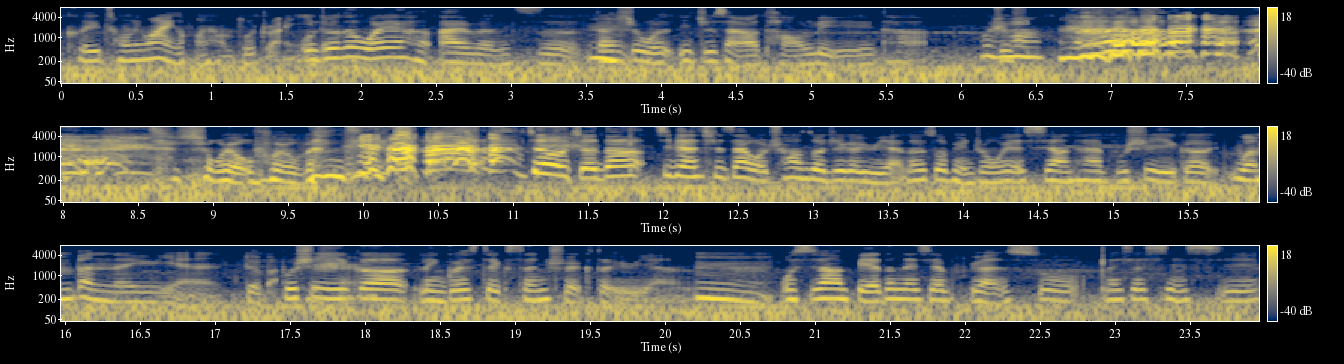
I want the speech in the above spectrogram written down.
可以从另外一个方向做转移。我觉得我也很爱文字，但是我一直想要逃离它。为什么？就是我有我有问题。就我觉得，即便是在我创作这个语言的作品中，我也希望它不是一个文本的语言，对吧？不是一个 linguistic centric 的语言。嗯。我希望别的那些元素、那些信息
